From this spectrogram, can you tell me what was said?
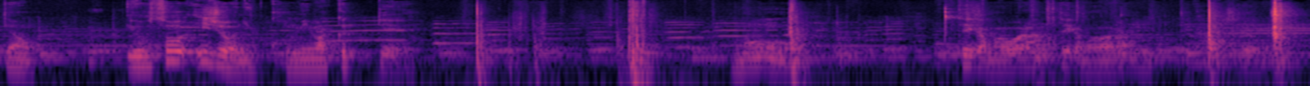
でも予想以上に混みまくってもう手が回らん手が回らんって感じで。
